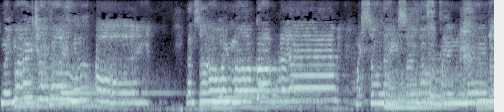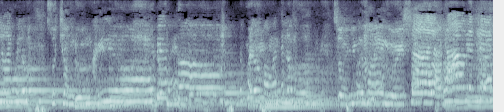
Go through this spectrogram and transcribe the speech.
người mãi chơi với như ai làm sao anh mơ có em? Mãi sau này xa nhau anh mới thôi. Suốt chặng đường khi yêu ai biết ta đúng rồi luôn còn em thích lắm. Rồi như hai người xa lạ đã biết thêm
